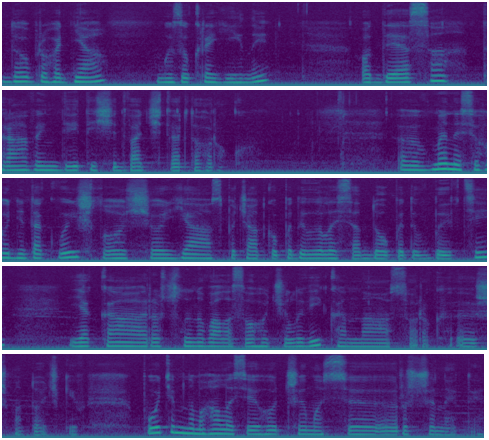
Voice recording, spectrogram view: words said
Доброго дня, ми з України, Одеса, травень 2024 року. Е, В мене сьогодні так вийшло, що я спочатку подивилася допит вбивці, яка розчленувала свого чоловіка на 40 е, шматочків. Потім намагалася його чимось е, розчинити.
